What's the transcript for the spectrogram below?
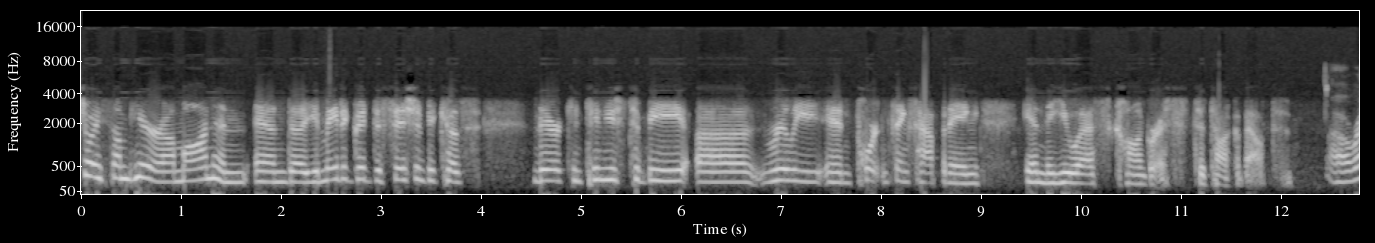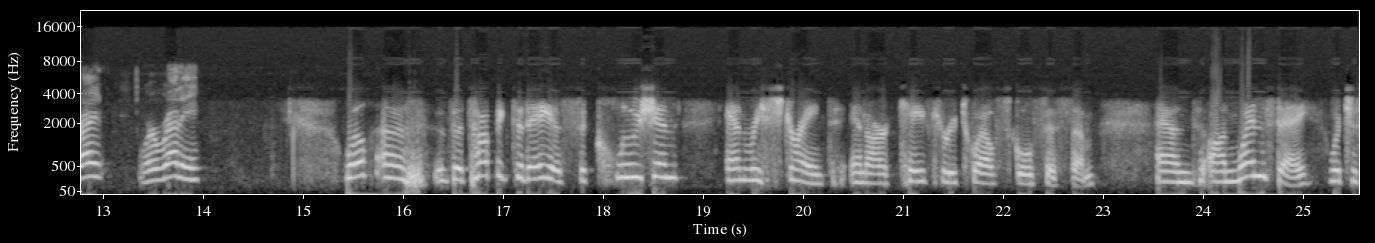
Joyce, I'm here. I'm on, and and uh, you made a good decision because there continues to be uh, really important things happening in the U.S. Congress to talk about. All right, we're ready. Well, uh, the topic today is seclusion and restraint in our K through 12 school system. And on Wednesday, which is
